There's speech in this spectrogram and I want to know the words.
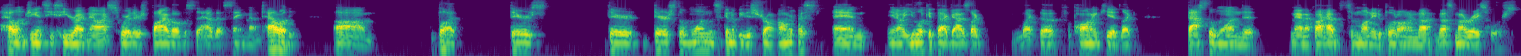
hell in gncc right now i swear there's five of us that have that same mentality um, but there's there there's the one that's going to be the strongest and you know you look at that guys like like the Fapani kid, like that's the one that man, if I had some money to put on him, that, that's my racehorse.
